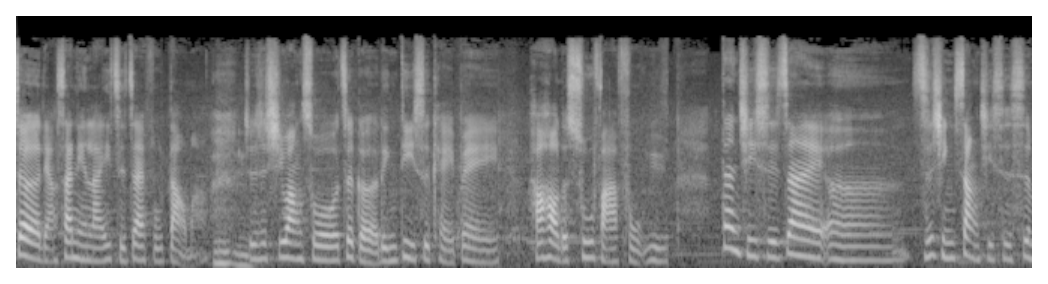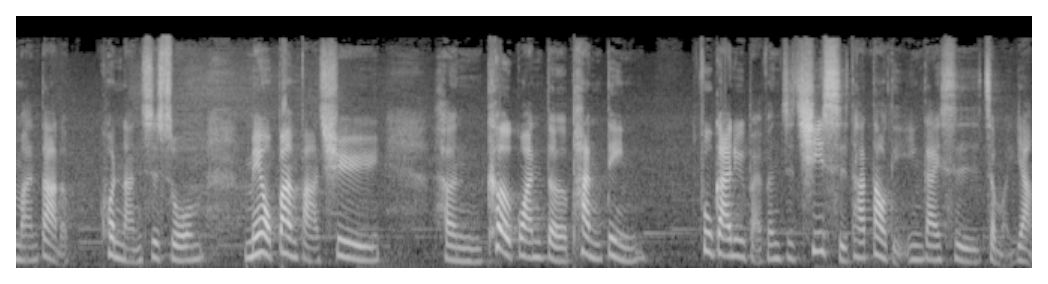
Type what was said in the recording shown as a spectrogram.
这两三年来一直在辅导嘛，嗯嗯、就是希望说这个林地是可以被好好的书法抚育。但其实在，在呃执行上，其实是蛮大的困难，是说没有办法去很客观的判定覆盖率百分之七十，它到底应该是怎么样。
